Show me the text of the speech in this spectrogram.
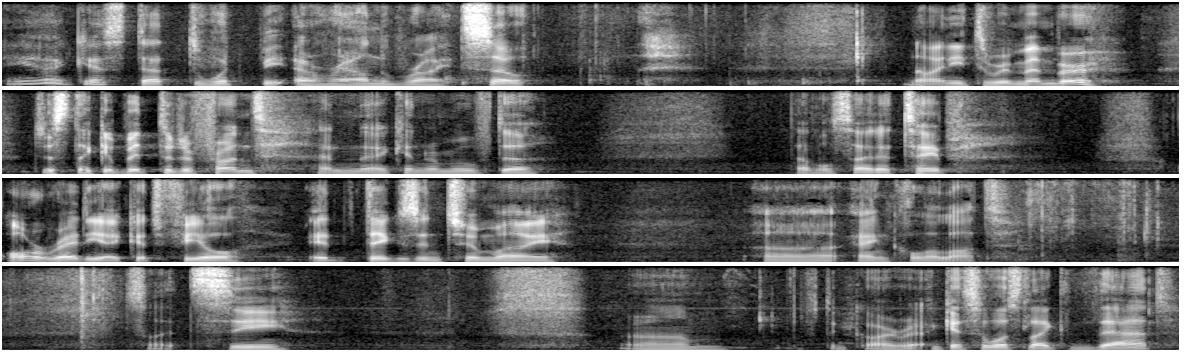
Yeah, I guess that would be around right. So now I need to remember, just take a bit to the front and I can remove the double-sided tape. Already I could feel it digs into my uh, ankle a lot. So let's see. Um, if the guard, I guess it was like that.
